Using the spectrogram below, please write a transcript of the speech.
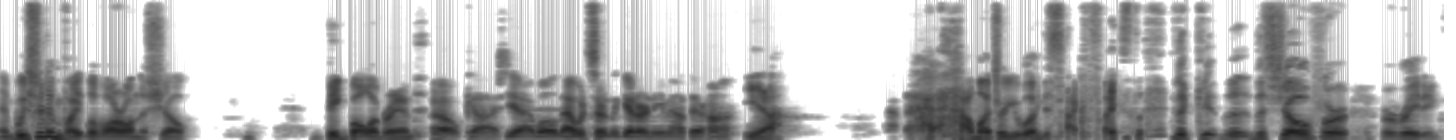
And we should invite LaVar on the show. Big baller brand. Oh gosh, yeah. Well, that would certainly get our name out there, huh? Yeah. How much are you willing to sacrifice the the the, the show for for ratings?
